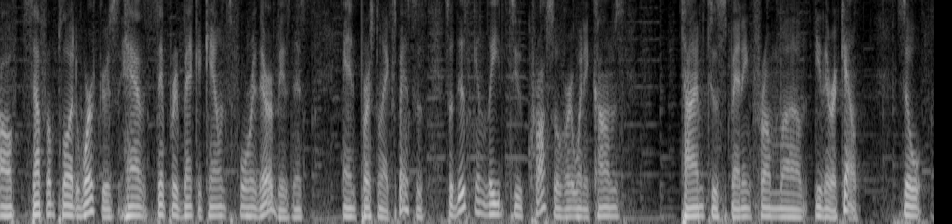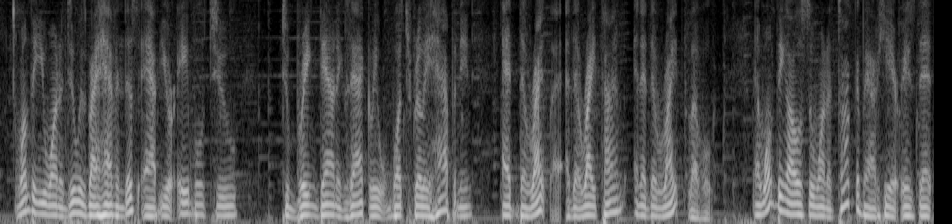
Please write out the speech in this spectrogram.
of self employed workers have separate bank accounts for their business and personal expenses. So this can lead to crossover when it comes time to spending from uh, either account. So one thing you want to do is by having this app, you're able to to bring down exactly what's really happening at the right at the right time and at the right level. And one thing I also want to talk about here is that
